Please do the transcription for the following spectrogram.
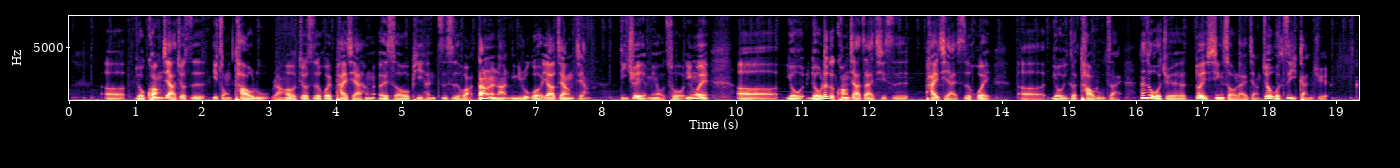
呃，有框架就是一种套路，然后就是会拍起来很 SOP、很知识化。当然啦，你如果要这样讲，的确也没有错，因为呃，有有那个框架在，其实拍起来是会呃有一个套路在。但是我觉得对新手来讲，就是我自己感觉，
